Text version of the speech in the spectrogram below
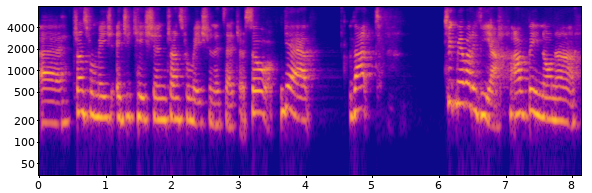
Uh, transformation, education, transformation, etc. So, yeah, that took me about a year. I've been on a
